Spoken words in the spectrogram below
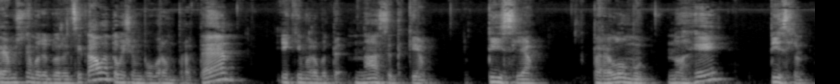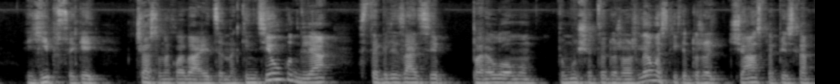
Тема сьогодні буде дуже цікава, тому що ми поговоримо про те, які можуть бути наслідки після перелому ноги, після гіпсу, який часто накладається на кінцівку для стабілізації перелому, тому що це дуже важливо, оскільки дуже часто після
